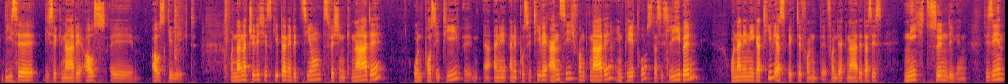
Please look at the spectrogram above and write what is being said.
diese, diese Gnade aus, äh, ausgelegt. Und dann natürlich, es gibt eine Beziehung zwischen Gnade und positiv, äh, eine, eine positive Ansicht von Gnade in Petrus, das ist Lieben, und eine negative Aspekte von, von der Gnade, das ist nicht sündigen. Sie sehen,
